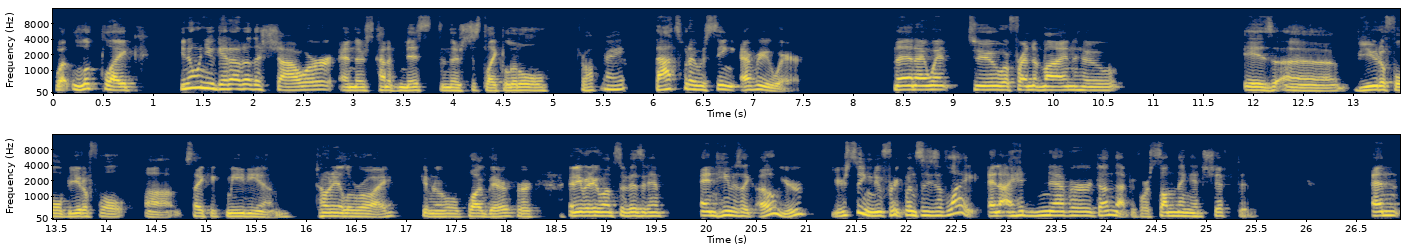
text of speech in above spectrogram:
what looked like, you know, when you get out of the shower and there's kind of mist and there's just like little drops. Right. That's what I was seeing everywhere. Then I went to a friend of mine who is a beautiful, beautiful um, psychic medium, Tony Leroy. Giving a little plug there for anybody who wants to visit him. And he was like, "Oh, you're you're seeing new frequencies of light," and I had never done that before. Something had shifted, and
